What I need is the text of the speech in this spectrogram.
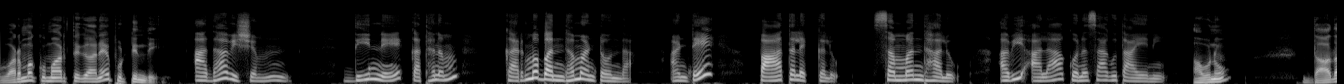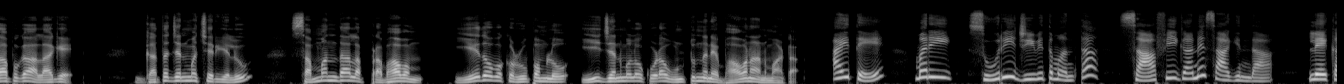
వర్మ కుమార్తెగానే పుట్టింది. అదా విషయం. దీన్నే కథనం కర్మబంధం అంటోందా. అంటే పాతలెక్కలు సంబంధాలు అవి అలా కొనసాగుతాయని. అవును. దాదాపుగా అలాగే. గత జన్మ చర్యలు సంబంధాల ప్రభావం ఏదో ఒక రూపంలో ఈ జన్మలో కూడా ఉంటుందనే భావన అన్నమాట. అయితే మరి సూరి జీవితమంతా సాఫీగానే సాగిందా? లేక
